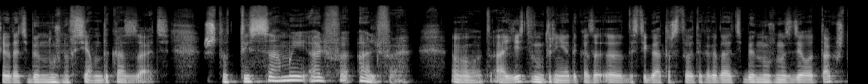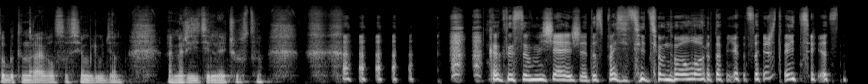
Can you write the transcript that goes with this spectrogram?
когда тебе нужно всем доказать, что ты самый альфа-альфа. Вот. А есть внутреннее э, достигаторство, это когда тебе нужно сделать так, чтобы ты нравился всем людям. Омерзительное чувство. Как ты совмещаешь это с позицией темного лорда? Мне вот знаешь, что интересно.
